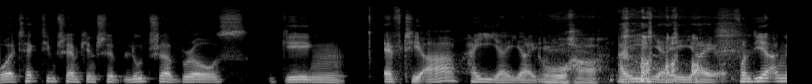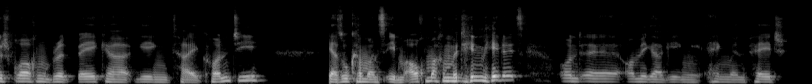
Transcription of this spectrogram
World Tag Team Championship, Lucha Bros gegen FTA. Heieiei. Oha. Heieiei. Von dir angesprochen, Britt Baker gegen Ty Conti. Ja, so kann man es eben auch machen mit den Mädels. Und äh, Omega gegen Hangman Page.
